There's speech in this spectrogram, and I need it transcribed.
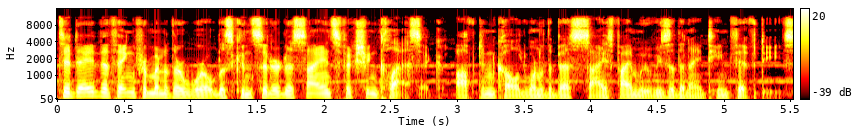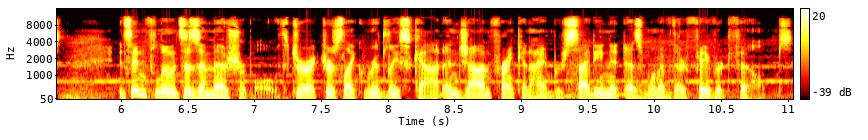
Today, The Thing from Another World is considered a science fiction classic, often called one of the best sci-fi movies of the 1950s. Its influence is immeasurable, with directors like Ridley Scott and John Frankenheimer citing it as one of their favorite films.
